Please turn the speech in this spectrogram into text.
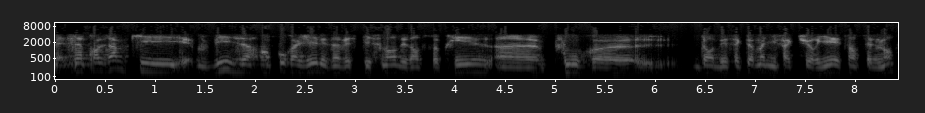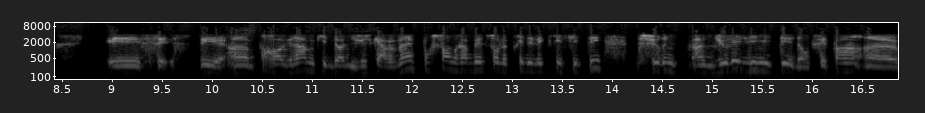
Ben, c'est un programme qui vise à encourager les investissements des entreprises euh, pour euh, dans des secteurs manufacturiers essentiellement et c'est un programme qui donne jusqu'à 20% de rabais sur le prix d'électricité sur une, durée limitée. Donc c'est pas euh,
